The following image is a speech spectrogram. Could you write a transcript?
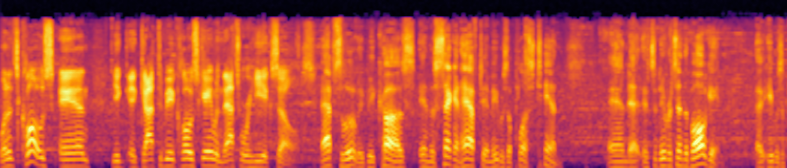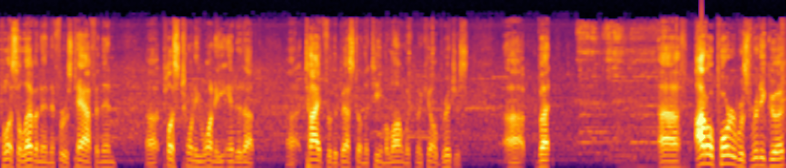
when it's close, and you, it got to be a close game, and that's where he excels. Absolutely, because in the second half, Tim, he was a plus 10, and uh, it's a difference in the ball game. Uh, he was a plus 11 in the first half, and then uh, plus 21 he ended up uh, tied for the best on the team along with Mikal Bridges. Uh, but uh, Otto Porter was really good.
